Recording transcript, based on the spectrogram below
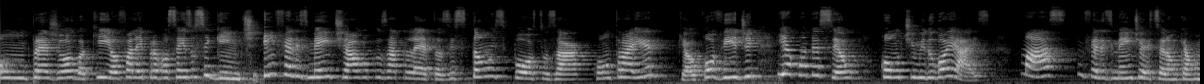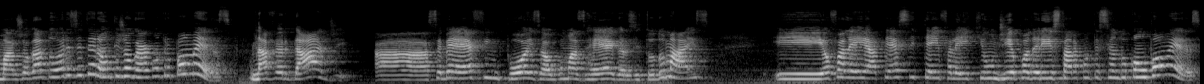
um pré-jogo aqui, eu falei para vocês o seguinte: infelizmente, algo que os atletas estão expostos a contrair, que é o Covid, e aconteceu com o time do Goiás. Mas, infelizmente, eles terão que arrumar jogadores e terão que jogar contra o Palmeiras. Na verdade, a CBF impôs algumas regras e tudo mais. E eu falei, até citei, falei que um dia poderia estar acontecendo com o Palmeiras.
